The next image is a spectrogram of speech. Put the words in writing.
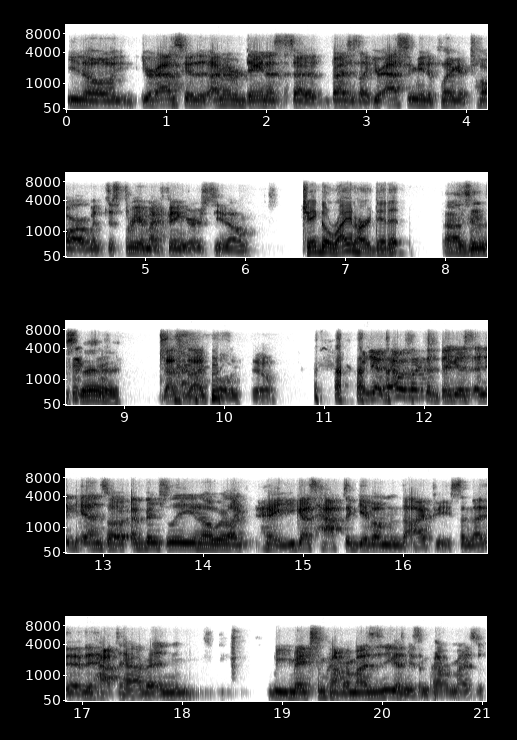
you know, you're asking. I remember Dana said it best. It's like you're asking me to play guitar with just three of my fingers. You know, Django Reinhardt did it. I was gonna say. That's what I told him too. but yeah, that was like the biggest. And again, so eventually, you know, we're like, hey, you guys have to give them the eyepiece, and they have to have it. And we make some compromises, and you guys made some compromises.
